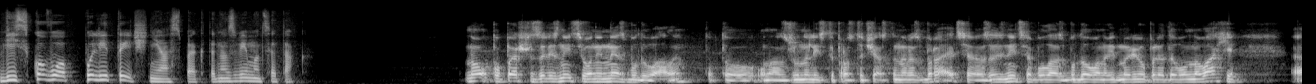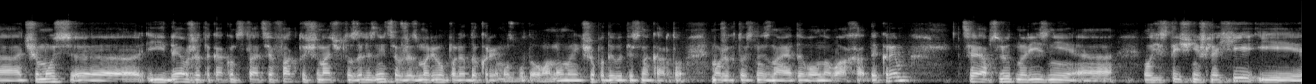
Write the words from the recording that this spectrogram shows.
військово-політичні аспекти, назвімо це так? Ну, по-перше, залізницю вони не збудували. Тобто, у нас журналісти просто часто не розбираються. Залізниця була збудована від Маріуполя до Волновахи. Е, Чомусь е, і йде вже така констатація факту, що, начебто, залізниця вже з Маріуполя до Криму збудована. Ну, якщо подивитись на карту, може хтось не знає, де Волноваха, де Крим. Це абсолютно різні е, логістичні шляхи, і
